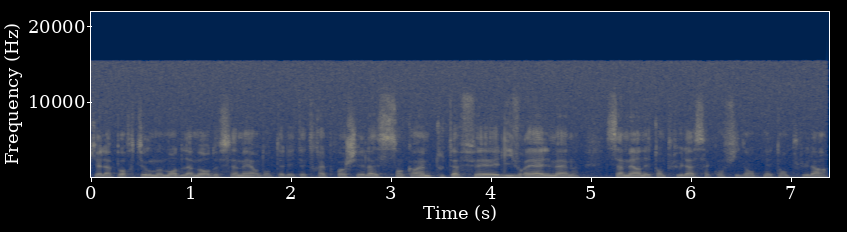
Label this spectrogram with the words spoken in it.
qu'elle a portée au moment de la mort de sa mère dont elle était très proche et là elle se sent quand même tout à fait livrée à elle-même, sa mère n'étant plus là, sa confidente n'étant plus là.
